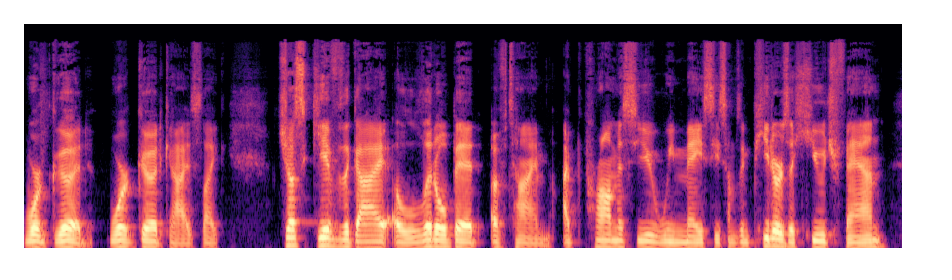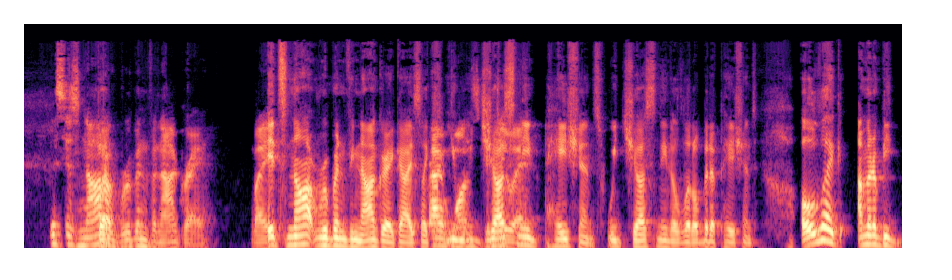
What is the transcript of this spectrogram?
were good. We're good, guys. Like just give the guy a little bit of time. I promise you we may see something. Peter's a huge fan. This is not a Ruben Vinagre. Like it's not Ruben Vinagre, guys. Like you just need patience. We just need a little bit of patience. Oleg, I'm gonna be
